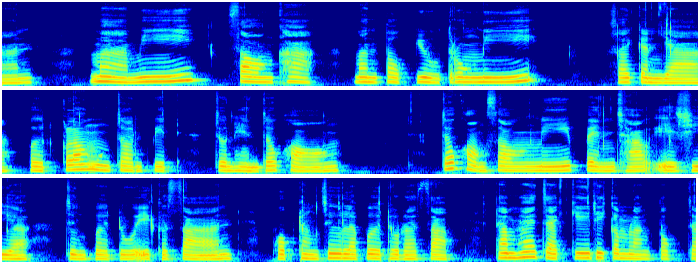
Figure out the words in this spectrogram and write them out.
ารหมามีซองค่ะ มันตกอยู่ตรงนี้สร้อยกัญญาเปิดกล้องวงจรปิดจนเห็นเจ้าของ เจ้าของซองนี้เป็นชาวเอเชีย จึงเปิดดูเอกสาร พบทั้งชื่อและเบอร์โทรศัพท์ทำให้แจ็คกี้ที่กำลังตกใจ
